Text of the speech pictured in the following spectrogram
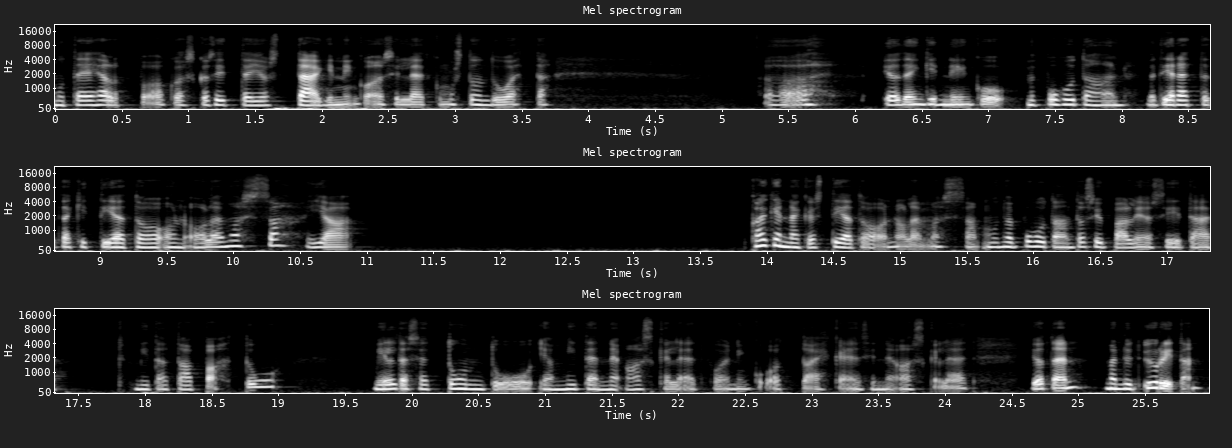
Mutta ei helppoa, koska sitten jos tämäkin niin on silleen, että kun musta tuntuu, että uh, jotenkin niin kuin me puhutaan, me tiedän, että tätäkin tietoa on olemassa ja kaiken näköistä tietoa on olemassa, mutta me puhutaan tosi paljon siitä, että mitä tapahtuu, miltä se tuntuu ja miten ne askeleet voi niin kuin ottaa ehkä ensin ne askeleet. Joten mä nyt yritän.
